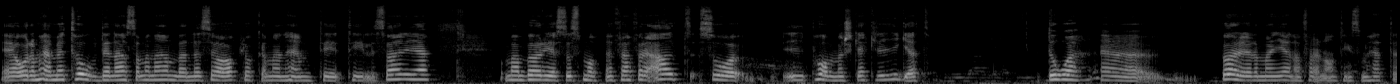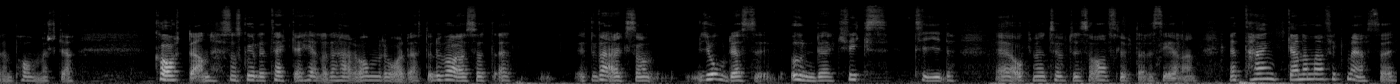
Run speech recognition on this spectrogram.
Eh, och de här metoderna som man använder sig av plockar man hem till, till Sverige. Och man börjar så smått men framför allt så i Pommerska kriget då eh, började man genomföra någonting som hette den Pommerska kartan som skulle täcka hela det här området. Och det var alltså ett, ett, ett verk som gjordes under krigs tid eh, och naturligtvis avslutades sedan. Men tankarna man fick med sig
